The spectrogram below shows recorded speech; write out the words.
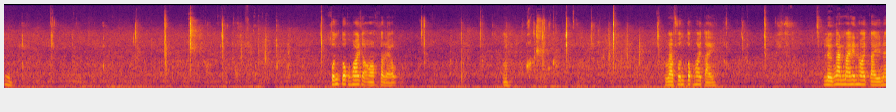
อืมฝนตกห้อยก็ออกกันแล้ววลาฝนตกห้อยไต เหลืองานมาเห็นห้อยไตใน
